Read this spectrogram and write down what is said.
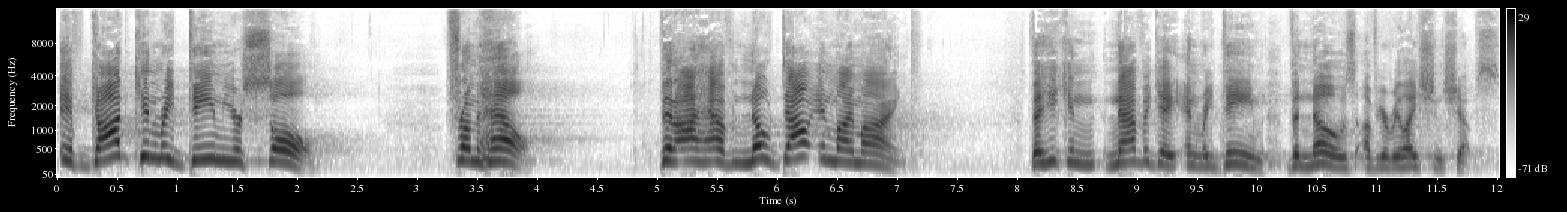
If God can redeem your soul from hell, then I have no doubt in my mind that He can navigate and redeem the nose of your relationships.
